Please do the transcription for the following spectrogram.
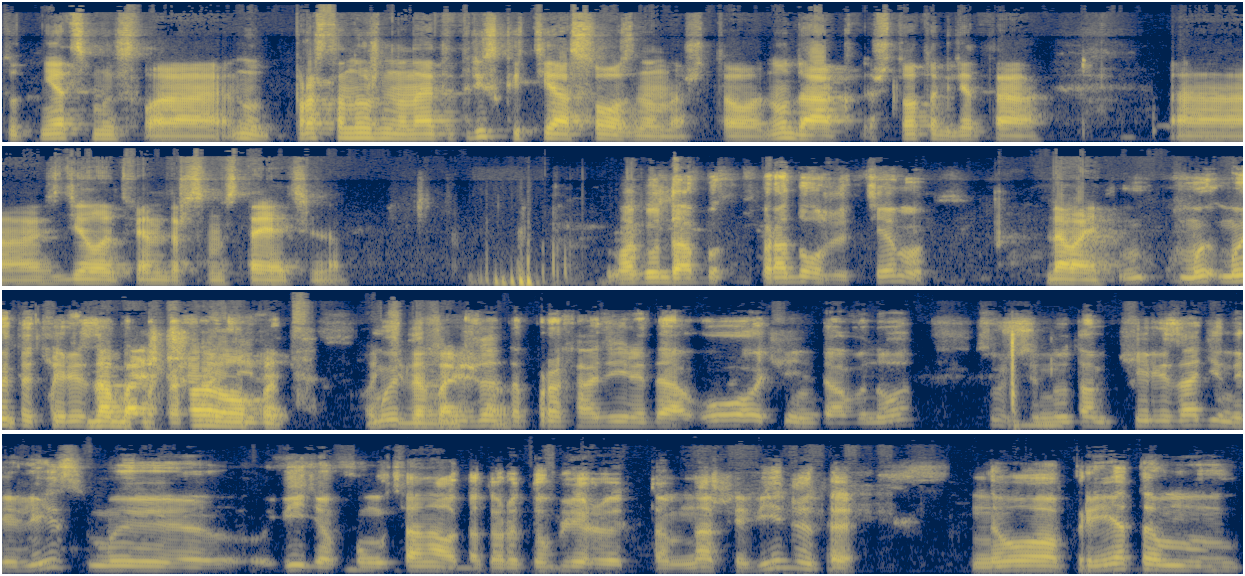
Тут нет смысла, ну, просто нужно на этот риск идти осознанно, что, ну да, что-то где-то э, сделает вендор самостоятельно. Могу доб- продолжить тему. Давай. Мы, мы-то через да, большой опыт. Мы через большой. это проходили, да, очень давно. Слушайте, ну там через один релиз мы видим функционал, который дублирует там наши виджеты, но при этом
